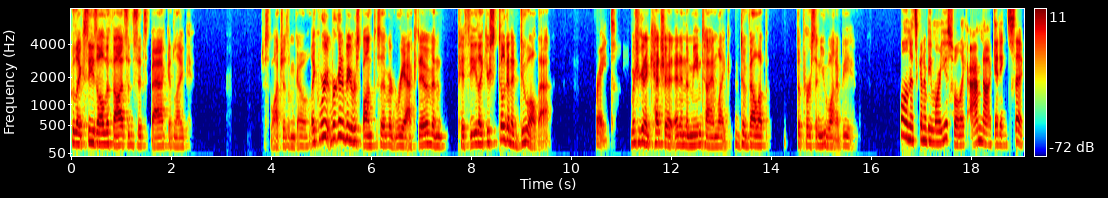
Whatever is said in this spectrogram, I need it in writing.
who like sees all the thoughts and sits back and like just watches them go. Like we're we're gonna be responsive and reactive and pissy. Like you're still gonna do all that. Right. But you're gonna catch it and in the meantime, like develop the person you want to be. Well, and it's gonna be more useful. Like I'm not getting sick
